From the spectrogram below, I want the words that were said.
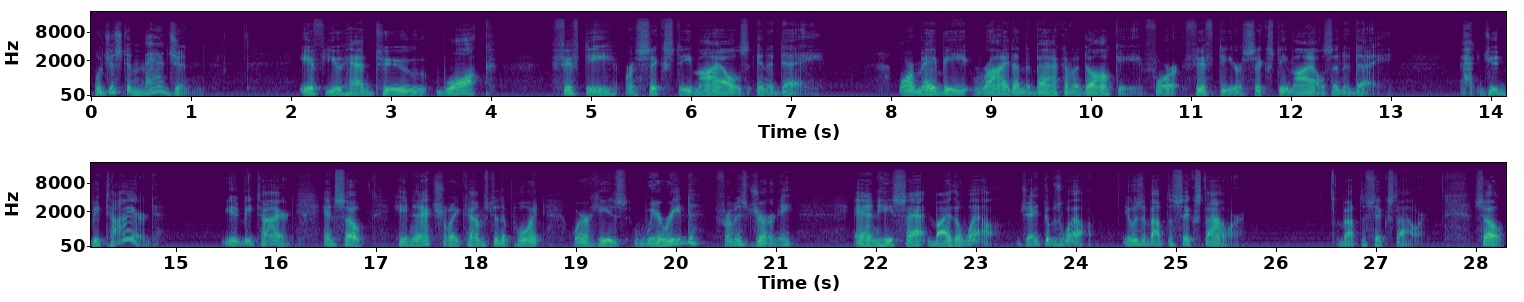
Well, just imagine if you had to walk 50 or 60 miles in a day, or maybe ride on the back of a donkey for 50 or 60 miles in a day. You'd be tired. You'd be tired. And so he naturally comes to the point where he's wearied from his journey and he sat by the well, Jacob's well. It was about the sixth hour. About the sixth hour. So,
